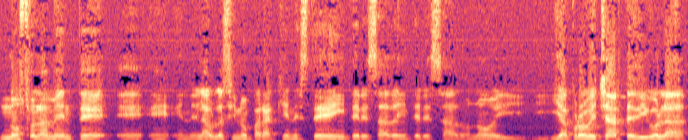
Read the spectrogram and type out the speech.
no solamente eh, en el aula, sino para quien esté interesada e interesado, ¿no? Y, y, aprovechar, te digo, la,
